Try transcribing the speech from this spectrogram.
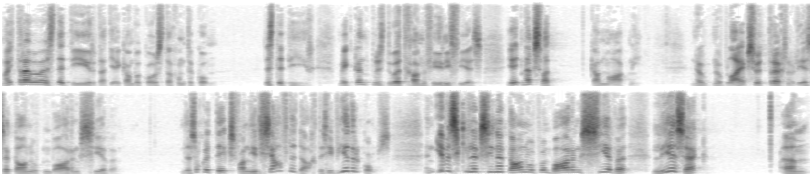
My troue is te duur dat jy kan bekostig om te kom. Dis te duur. My kind moes doodgaan vir hierdie fees. Jy het niks wat kan maak nie. Nou nou blaai ek so terug, nou lees ek daar in Openbaring 7. En dis ook 'n teks van hierdie selfde dag, dis die wederkoms. En ewe skielik sien ek daar in Openbaring 7, lees ek ehm um,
